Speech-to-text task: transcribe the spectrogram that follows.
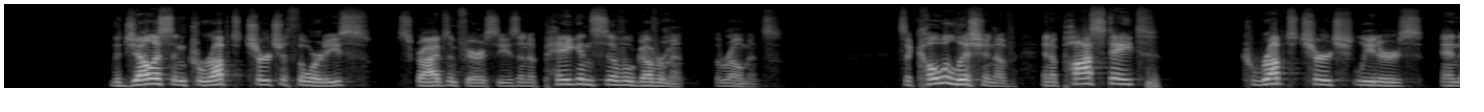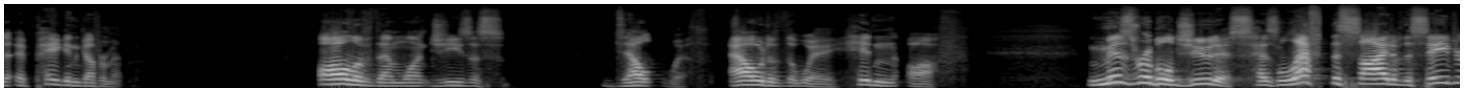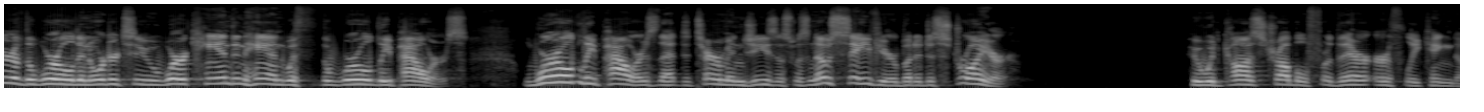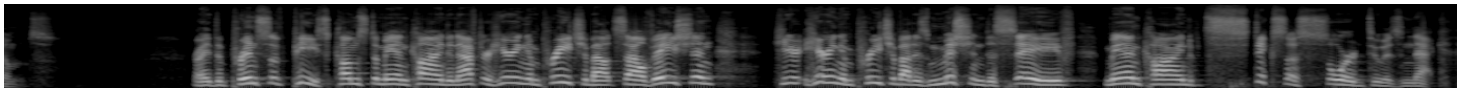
the jealous and corrupt church authorities, scribes and Pharisees, and a pagan civil government, the Romans. It's a coalition of an apostate, corrupt church leaders, and a pagan government. All of them want Jesus dealt with, out of the way, hidden off. Miserable Judas has left the side of the Savior of the world in order to work hand in hand with the worldly powers. Worldly powers that determined Jesus was no Savior but a destroyer who would cause trouble for their earthly kingdoms. Right? The Prince of Peace comes to mankind, and after hearing him preach about salvation, hear, hearing him preach about his mission to save, mankind sticks a sword to his neck.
